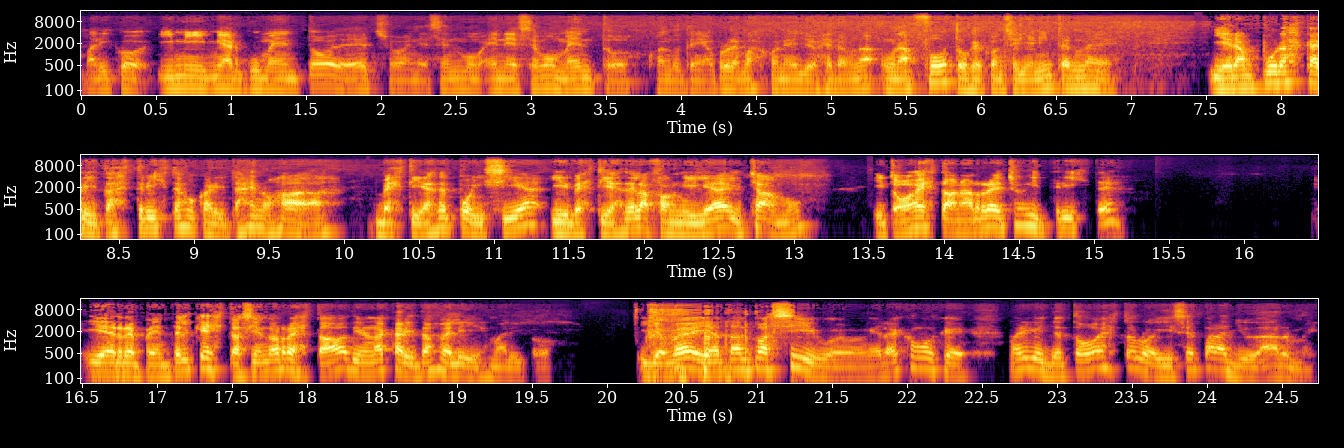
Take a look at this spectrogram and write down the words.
Marico, y mi, mi argumento, de hecho, en ese, en ese momento, cuando tenía problemas con ellos, era una, una foto que conseguí en internet y eran puras caritas tristes o caritas enojadas vestidas de policía y vestidas de la familia del chamo, y todos están arrechos y tristes, y de repente el que está siendo arrestado tiene una carita feliz, marico. Y yo me veía tanto así, weón. Era como que, marico, yo todo esto lo hice para ayudarme,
